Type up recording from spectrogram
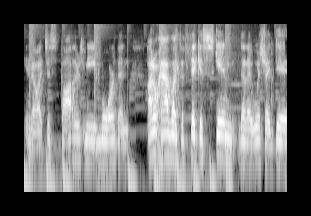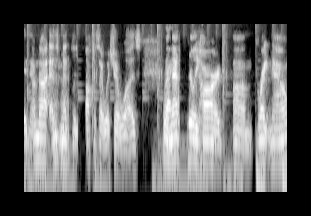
you know it just bothers me more than I don't have like the thickest skin that I wish I did. I'm not as mm-hmm. mentally tough as I wish I was, right. and that's really hard um, right now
